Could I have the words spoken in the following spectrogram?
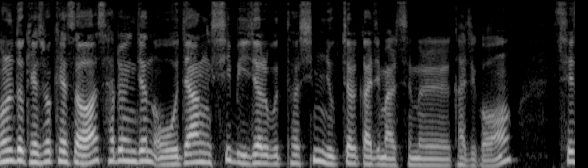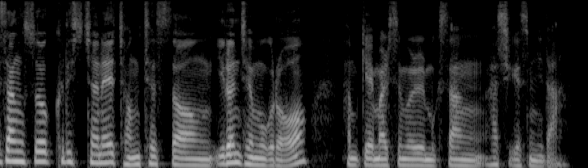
오늘도 계속해서 사도행전 5장 12절부터 16절까지 말씀을 가지고 세상 속 크리스천의 정체성 이런 제목으로 함께 말씀을 묵상하시겠습니다.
